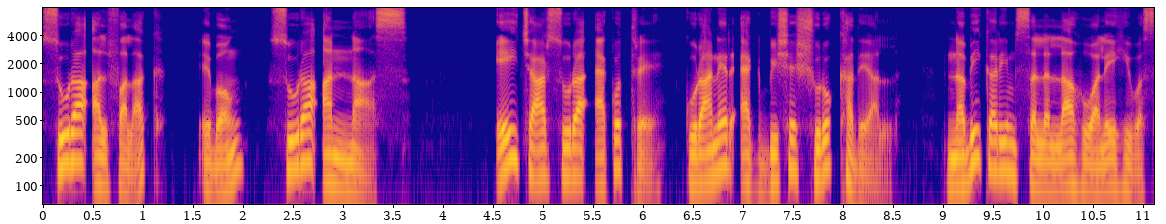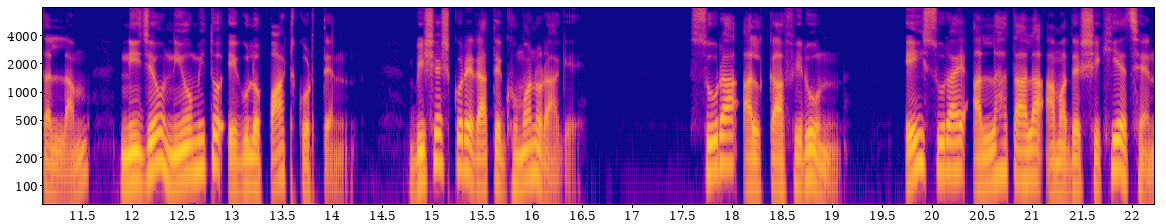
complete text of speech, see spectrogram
সুরা আল ফালাক এবং সুরা আন্নাস। এই চার সুরা একত্রে কুরআনের এক বিশেষ সুরক্ষা দেয়াল। নবী করিম সাল্লাল্লাহু আলহি ওয়াসাল্লাম নিজেও নিয়মিত এগুলো পাঠ করতেন, বিশেষ করে রাতে ঘুমানোর আগে। সুরা আল কাফিরুন এই সুরায় আল্লাহ তালা আমাদের শিখিয়েছেন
